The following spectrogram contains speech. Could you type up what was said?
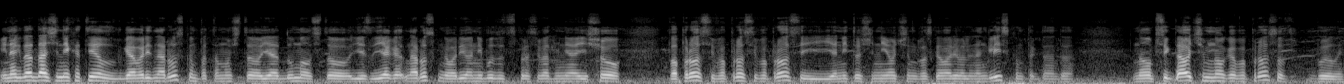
Иногда даже не хотел говорить на русском, потому что я думал, что если я на русском говорю, они будут спрашивать меня еще вопросы, вопросы, вопросы, и они тоже не очень разговаривали на английском тогда, да. Но всегда очень много вопросов было.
